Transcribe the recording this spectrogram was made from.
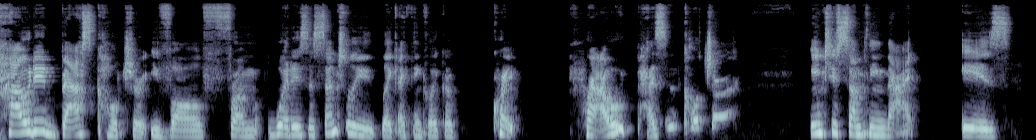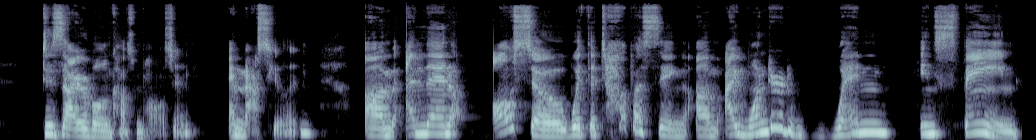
how did Basque culture evolve from what is essentially like I think like a quite proud peasant culture into something that is desirable and cosmopolitan and masculine. Um, and then also with the tapas thing, um, I wondered when in Spain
